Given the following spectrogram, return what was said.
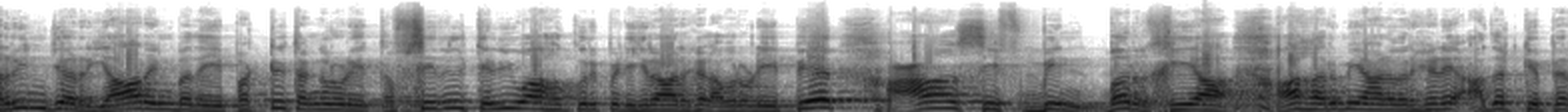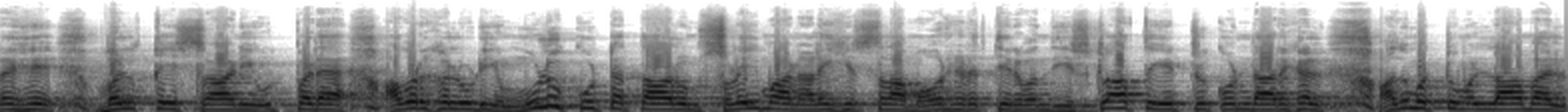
அறிஞர் யார் என்பதை பற்றி தங்களுடைய தப்சீரில் தெளிவாக குறிப்பிடுகிறார்கள். அவருடைய பேர் ஆசிஃப் பின் பர்ஹியா. ஆக அருமையானவர்களே அதற்கு பிறகு பல்கைஸ் ராணி உட்பட அவர்களுடைய முழு கூட்டத்தாரும் சுலைமான் அலைஹிஸ்ஸலாம் அவர்களிடத்தில் வந்து இஸ்லாத்தை ஏற்றுக்கொண்டார்கள். அது மட்டுமல்லாமல்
